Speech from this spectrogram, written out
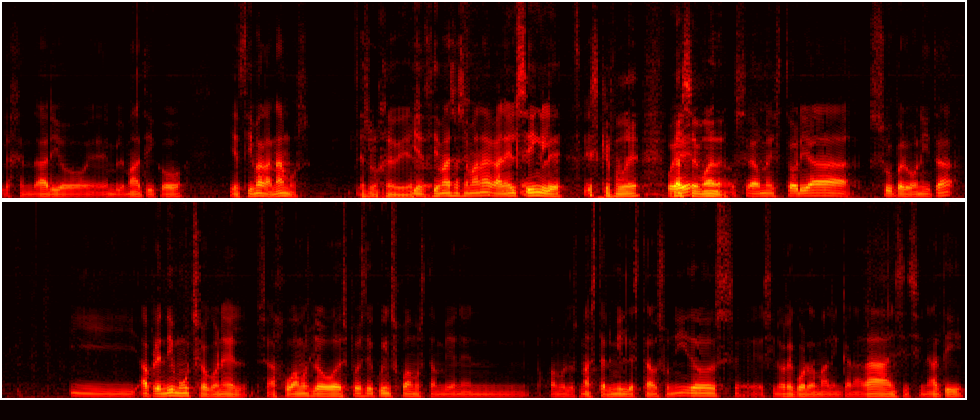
legendario, emblemático, y encima ganamos. Eso es heavy. Y encima esa semana gané el single. es que fue, fue, la semana. O sea, una historia súper bonita y aprendí mucho con él. O sea, jugamos luego, después de Queens, jugamos también en jugamos los Master 1000 de Estados Unidos, eh, si no recuerdo mal, en Canadá, en Cincinnati.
